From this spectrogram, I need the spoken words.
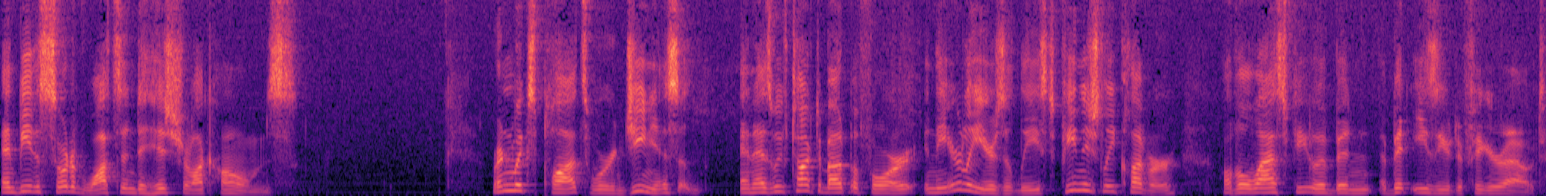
and be the sort of Watson to his Sherlock Holmes. Renwick's plots were ingenious, and as we've talked about before, in the early years at least, fiendishly clever, although the last few have been a bit easier to figure out.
